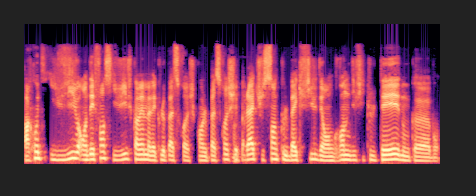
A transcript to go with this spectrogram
par contre ils vivent en défense, ils vivent quand même avec le pass rush. Quand le pass rush est pas là, tu sens que le backfield est en grande difficulté. Donc bon,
